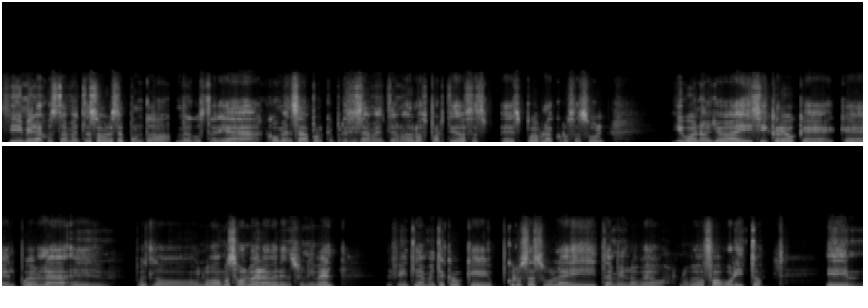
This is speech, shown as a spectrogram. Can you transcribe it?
Sí, mira, justamente sobre ese punto me gustaría comenzar porque precisamente uno de los partidos es, Puebla Cruz Azul. Y bueno, yo ahí sí creo que, el Puebla eh, pues lo, lo, vamos a volver a ver en su nivel. Definitivamente creo que Cruz Azul ahí también lo veo, lo veo favorito. Em,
